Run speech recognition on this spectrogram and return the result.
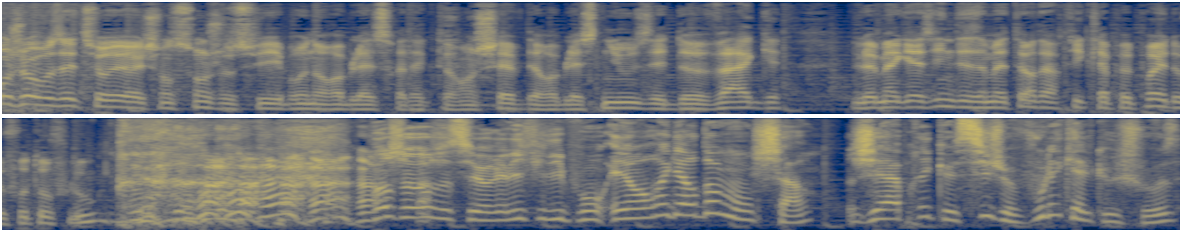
Bonjour, vous êtes sur Rire et Chanson, je suis Bruno Robles, rédacteur en chef des Robles News et de Vague, le magazine des amateurs d'articles à peu près et de photos floues. Bonjour, je suis Aurélie Philippon et en regardant mon chat, j'ai appris que si je voulais quelque chose,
